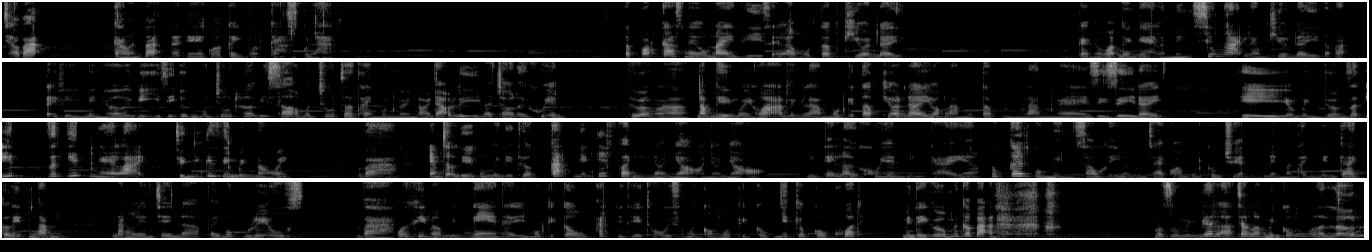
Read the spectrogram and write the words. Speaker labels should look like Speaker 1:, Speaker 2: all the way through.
Speaker 1: Chào bạn, cảm ơn bạn đã ghé qua kênh podcast của Lan. Tập podcast ngày hôm nay thì sẽ là một tập Q&A. Kể với mọi người nghe là mình siêu ngại làm Q&A ấy các bạn. Tại vì mình hơi bị dị ứng một chút, hơi bị sợ một chút trở thành một người nói đạo lý và cho lời khuyên. Thường là năm thì mười họa mình làm một cái tập Q&A hoặc là một tập làm nghề gì gì đấy thì mình thường rất ít rất ít nghe lại chính những cái gì mình nói. Và em trợ lý của mình thì thường cắt những cái phần nhỏ nhỏ nhỏ nhỏ, những cái lời khuyên, những cái đúc kết của mình sau khi mà mình trải qua một câu chuyện để mà thành những cái clip ngắn đăng lên trên à, Facebook Reels. Và mỗi khi mà mình nghe thấy một cái câu cắt như thế thôi, xong rồi có một cái câu như kiểu câu khuất, mình thấy gớm với các bạn. Mặc dù mình biết là chắc là mình cũng lớn lớn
